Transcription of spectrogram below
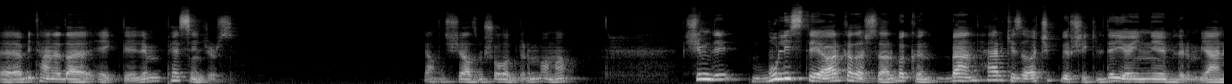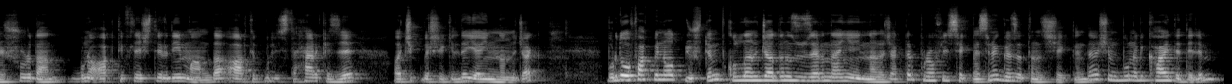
e, bir tane daha ekleyelim. Passengers. Yanlış yazmış olabilirim ama Şimdi bu listeyi arkadaşlar bakın ben herkese açık bir şekilde yayınlayabilirim. Yani şuradan bunu aktifleştirdiğim anda artık bu liste herkese açık bir şekilde yayınlanacak. Burada ufak bir not düştüm. Kullanıcı adınız üzerinden yayınlanacaktır. Profil sekmesine göz atınız şeklinde. Şimdi bunu bir kaydedelim.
